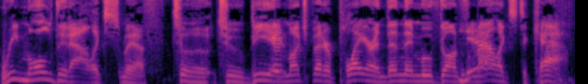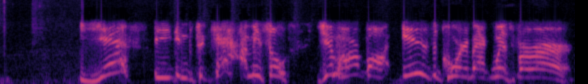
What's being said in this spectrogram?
remolded Alex Smith to to be a much better player, and then they moved on from Yeah. Alex to Cap. Yes. To Cap, I mean, so Jim Harbaugh is the quarterback whisperer.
